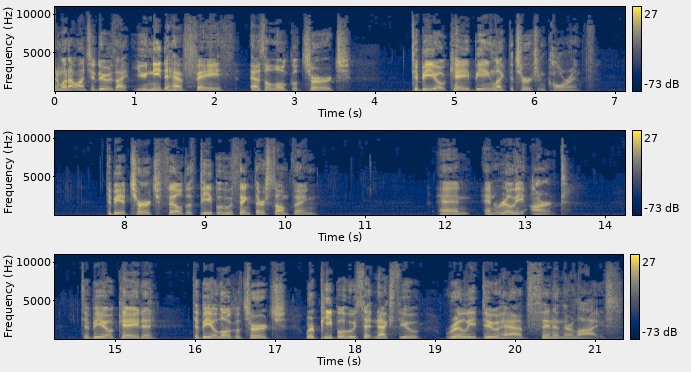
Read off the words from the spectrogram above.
And what I want you to do is I, you need to have faith as a local church to be okay being like the church in Corinth. To be a church filled with people who think they're something and, and really aren't. To be okay to, to be a local church where people who sit next to you really do have sin in their lives.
